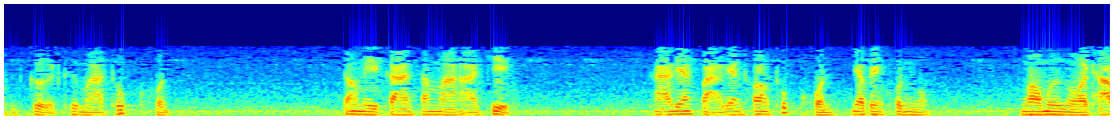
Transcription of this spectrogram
นเกิดขึ้นมาทุกคน ต้องมีการสมาอาชีพ หาเลี้ยงปากเลี้ยงท้องทุกคน อย่าเป็นคนงงอมืองอเท้า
